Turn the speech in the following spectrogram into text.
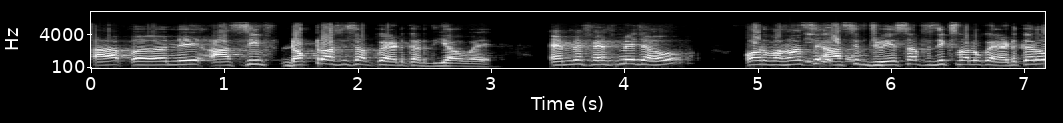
आपने आसिफ डॉक्टर आसिफ साहब को ऐड कर दिया हुआ है। एम एफ़ एफ़ में जाओ और वहाँ से आसिफ जवेद साहब फिजिक्स वालों को ऐड करो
